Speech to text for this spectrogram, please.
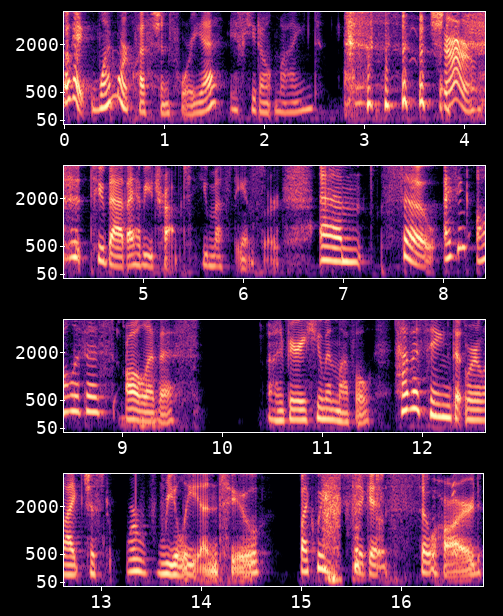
Okay, one more question for you, if you don't mind. Sure. Too bad I have you trapped. You must answer. Um, so I think all of us, all of us, on a very human level, have a thing that we're like just we're really into. Like we dig it so hard.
